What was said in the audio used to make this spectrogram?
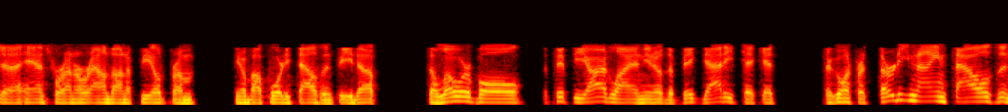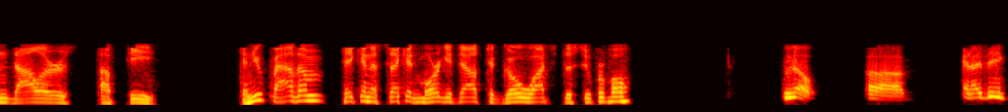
uh, ants run around on a field from you know about forty thousand feet up. The lower bowl, the fifty yard line, you know the Big Daddy tickets, they're going for thirty nine thousand dollars a piece. Can you fathom taking a second mortgage out to go watch the Super Bowl? No. Um, and I think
